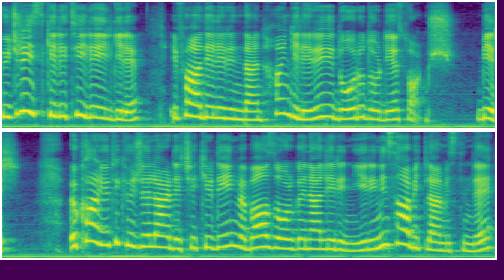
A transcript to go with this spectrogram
Hücre iskeleti ile ilgili ifadelerinden hangileri doğrudur diye sormuş. 1. Ökaryotik hücrelerde çekirdeğin ve bazı organellerin yerinin sabitlenmesinde,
